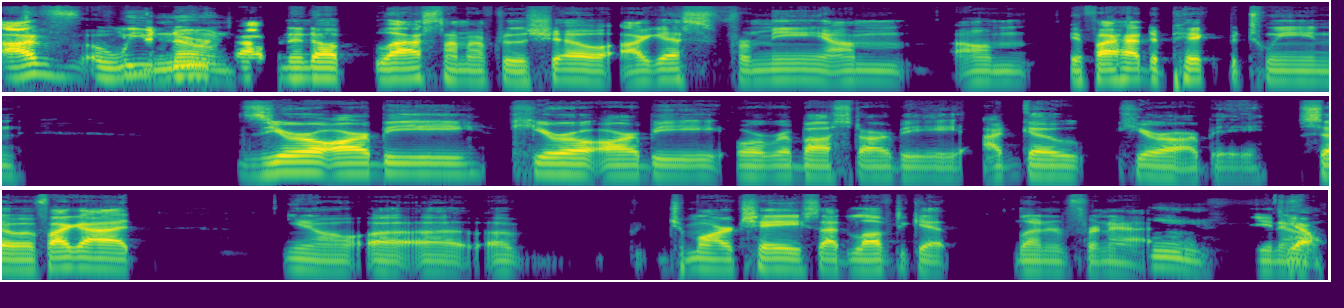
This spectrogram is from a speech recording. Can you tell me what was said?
I've we, been we were chopping it up last time after the show. I guess for me, I'm um if I had to pick between zero RB, hero RB, or robust RB, I'd go hero RB. So if I got you know a, a, a Ja'Marr Chase, I'd love to get Leonard Fournette. Mm, You know,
